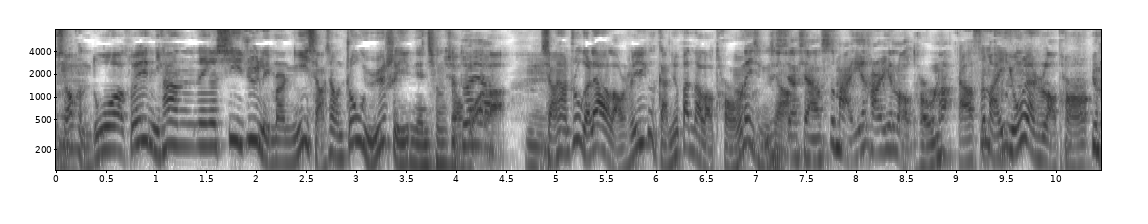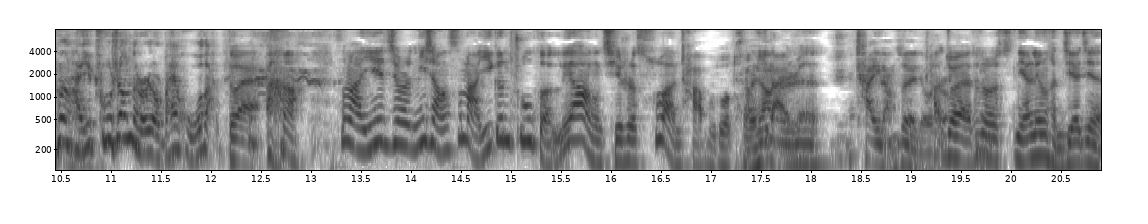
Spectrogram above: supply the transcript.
小很多，所以你看那个戏剧里面，你一想象周瑜是一年轻小伙子啊，想象诸葛亮老是一个感觉半大老头儿那形象，想想司马懿还是一老头呢，然后司马懿永远是老头儿。司马懿出生的时候就是白胡子，对，司马懿就是你想，司马懿跟诸葛亮其实算差不多同一代人，，差一两岁就是。对他就是年龄很接近。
